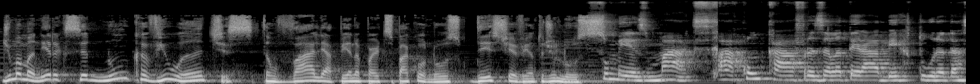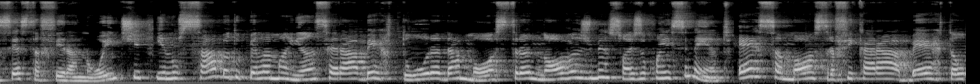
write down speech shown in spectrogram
de uma maneira que você nunca viu antes. Então vale a pena participar conosco deste evento de luz. Isso mesmo, Max. A Concafras ela terá abertura da sexta-feira à noite e no sábado pela manhã será a abertura da mostra Novas Dimensões do Conhecimento. Essa mostra ficará aberta o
